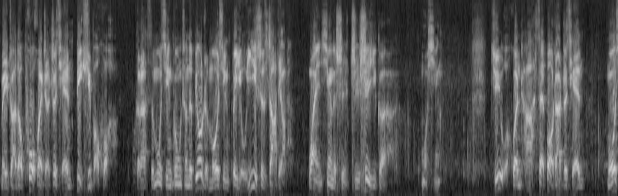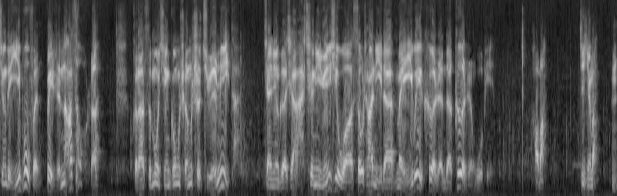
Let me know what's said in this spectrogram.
没抓到破坏者之前，必须包括。格拉斯木星工程的标准模型被有意识的炸掉了。万幸的是，只是一个模型。据我观察，在爆炸之前，模型的一部分被人拿走了。格拉斯木星工程是绝密的。将军阁下，请你允许我搜查你的每一位客人的个人物品，好吧？进行吧。嗯。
